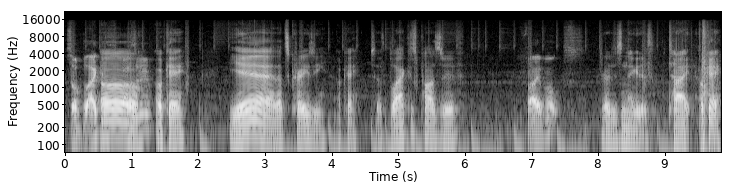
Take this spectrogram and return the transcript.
So black is Oh, positive. okay. Yeah, that's crazy. Okay, so if black is positive, Five volts. red is negative. Tight. Okay.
